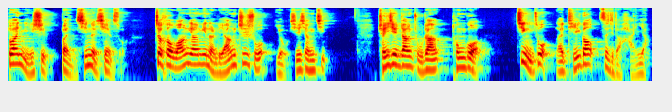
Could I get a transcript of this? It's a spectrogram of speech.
端倪是本心的线索，这和王阳明的良知说有些相近。陈宪章主张通过静坐来提高自己的涵养，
